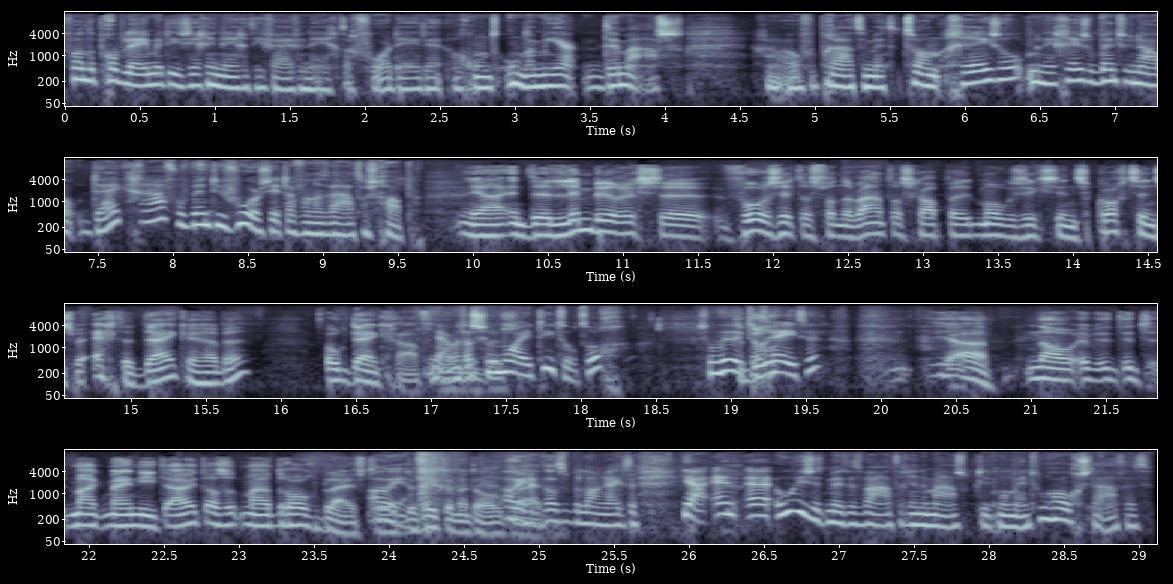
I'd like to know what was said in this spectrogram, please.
van de problemen die zich in 1995 voordeden rond onder meer de Maas. Daar gaan we over praten met Twan Grezel. Meneer Grezel, bent u nou dijkgraaf of bent u voorzitter van het waterschap? Ja, de Limburgse voorzitters van de waterschappen... mogen zich sinds kort, sinds we echte dijken hebben, ook dijkgraaf Ja, maar dat is een mooie titel, toch? Zo wil je het toch heten? Ja, nou, het, het, maakt mij niet uit als het maar droog blijft. Oh, eh, ja. De voeten met droog Oh ja, dat is het belangrijkste. Ja, en uh, hoe is het met het water in de Maas op dit moment? Hoe hoog staat het?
